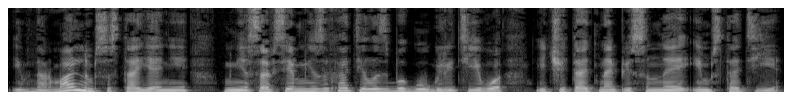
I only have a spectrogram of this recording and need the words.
и в нормальном состоянии мне совсем не захотелось бы гуглить его и читать написанные им статьи.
